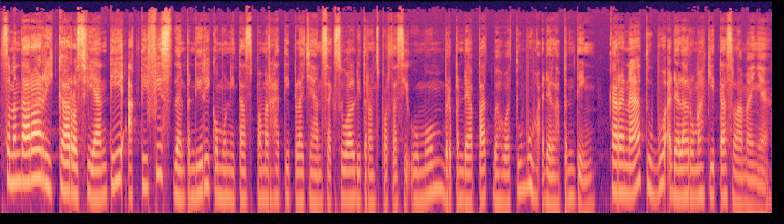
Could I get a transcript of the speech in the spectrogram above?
Sementara Rika Rosvianti, aktivis dan pendiri komunitas pemerhati pelecehan seksual di transportasi umum berpendapat bahwa tubuh adalah penting karena tubuh adalah rumah kita selamanya.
